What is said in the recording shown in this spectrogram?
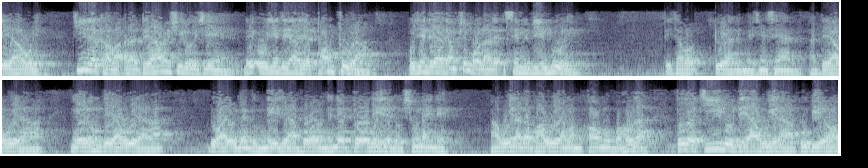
တရားဝေးကြီးတဲ့အခါမှာအဲ့ဒါတရားမရှိလို့ရှိရင်ဒီအိုခြင်းတရားရဲ့ထောင်းထုတာအိုခြင်းတရားကြောင့်ဖြစ်ပေါ်လာတဲ့အစင်မပြေမှုတွေ တေချာပေါတွေ့ရလိမ့်မယ်ရှင်ဆရာတရားဝေးတာငယ်တုန်းတရားဝေးတာကသူ့အာယုနဲ့သူနေကြပေါ်တော့နည်းနည်းတော်သေးတယ်လို့ဆိုနိုင်တယ်ငါဝေးတာတော့ဘာဝေးတာမှမကောင်းဘူးပေါ့ဟုတ်လားသို့တော့ကြီးလို့တရားဝေးတာပူပြီးတော့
